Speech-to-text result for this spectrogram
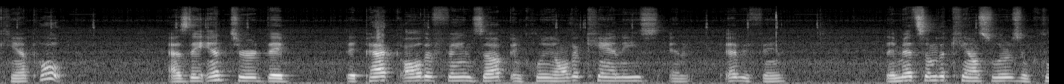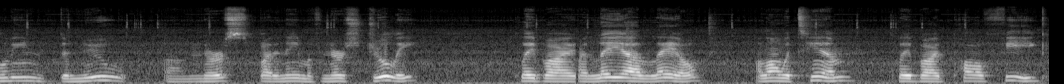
Camp Hope. As they entered, they they packed all their things up, including all their candies and everything. They met some of the counselors, including the new um, nurse by the name of Nurse Julie, played by, by Leah Lail, along with Tim, played by Paul Feig.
